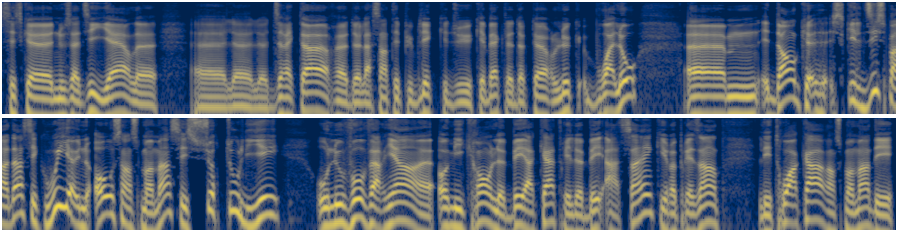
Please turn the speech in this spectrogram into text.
C'est ce que nous a dit hier le, directeur de la santé publique du Québec, le docteur Luc Boileau. Euh, donc, ce qu'il dit cependant, c'est que oui, il y a une hausse en ce moment. C'est surtout lié aux nouveaux variants euh, Omicron, le BA4 et le BA5, qui représentent les trois quarts en ce moment des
